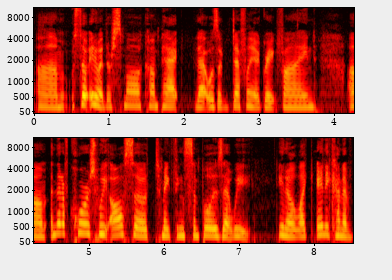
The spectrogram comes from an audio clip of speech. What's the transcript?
Um, so anyway, they're small, compact. That was a, definitely a great find. Um, and then of course, we also to make things simple is that we, you know, like any kind of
